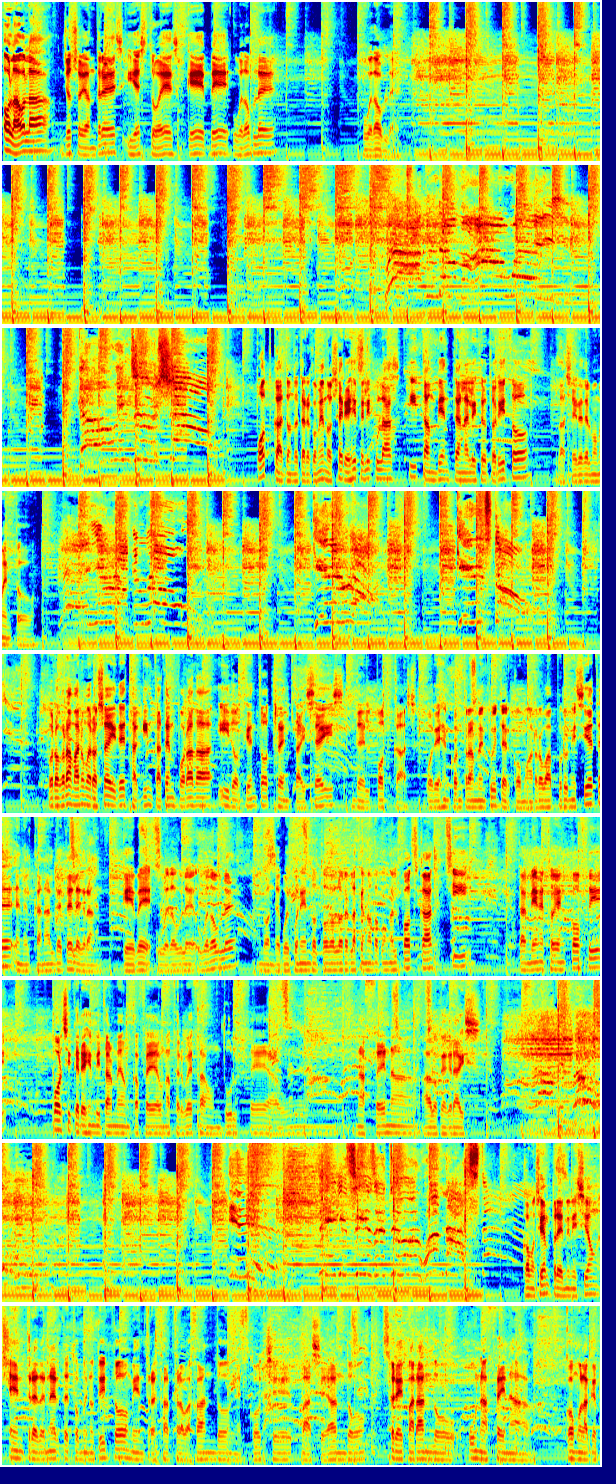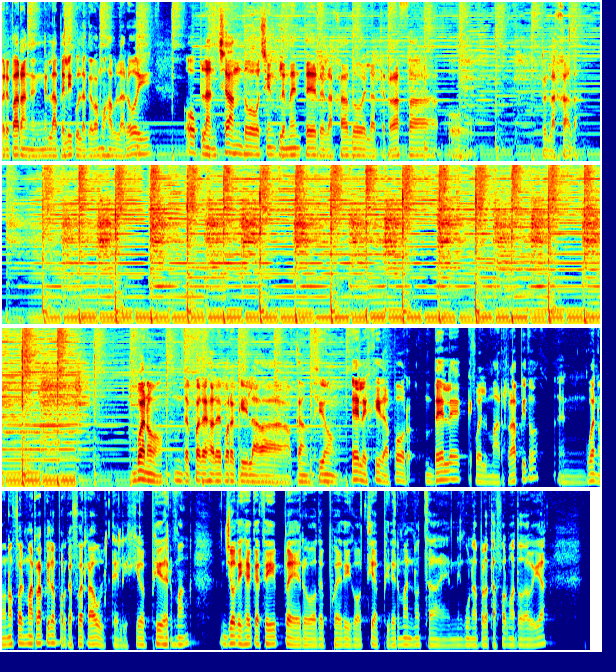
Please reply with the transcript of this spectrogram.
Hola, hola, yo soy Andrés y esto es KBW. W. Podcast donde te recomiendo series y películas y también te analizo y autorizo la serie del momento. Programa número 6 de esta quinta temporada y 236 del podcast. Podéis encontrarme en Twitter como arroba pruni7, en el canal de Telegram gbww, donde voy poniendo todo lo relacionado con el podcast y también estoy en Coffee por si queréis invitarme a un café, a una cerveza, a un dulce, a un- una cena, a lo que queráis. Como siempre, mi misión es entretenerte estos minutitos mientras estás trabajando en el coche, paseando, preparando una cena como la que preparan en la película que vamos a hablar hoy, o planchando o simplemente relajado en la terraza o relajada. Bueno, después dejaré por aquí la canción elegida por Vele, que fue el más rápido. En- bueno, no fue el más rápido porque fue Raúl que eligió Spider-Man. Yo dije que sí, pero después digo, hostia, Spider-Man no está en ninguna plataforma todavía.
